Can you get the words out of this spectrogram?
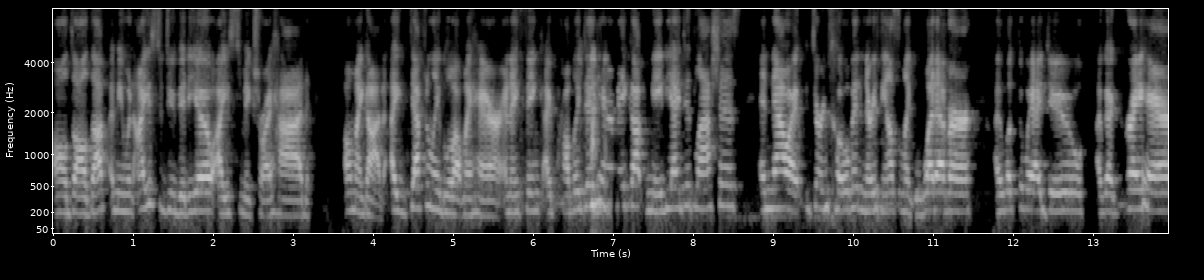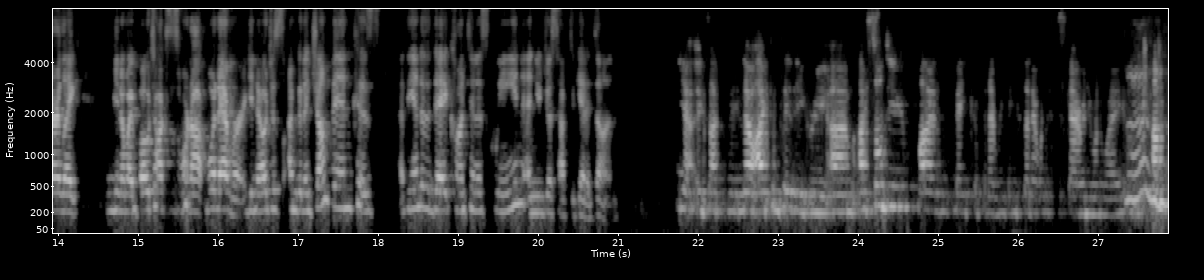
all dolled up? I mean, when I used to do video, I used to make sure I had, oh my God, I definitely blew out my hair. And I think I probably did hair and makeup. Maybe I did lashes. And now I, during COVID and everything else, I'm like, whatever. I look the way I do. I've got gray hair. Like, you know, my Botox is worn out, whatever, you know, just I'm going to jump in because at the end of the day, content is queen and you just have to get it done. Yeah, exactly. No, I completely agree. Um, I still do my makeup and everything because I don't want to scare anyone away mm-hmm.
